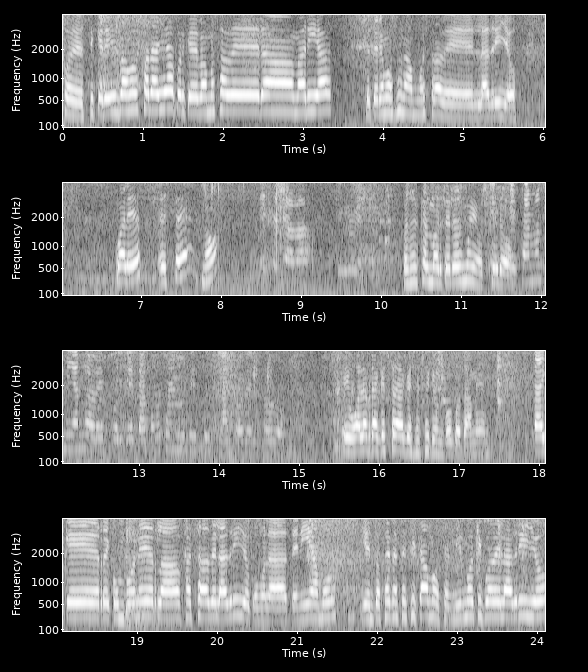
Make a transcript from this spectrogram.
Pues si queréis vamos para allá porque vamos a ver a María que tenemos una muestra del ladrillo. ¿Cuál es? ¿Este? ¿No? Este de abajo, yo creo que sí. Pues es que el mortero es muy oscuro. Estamos mirando a ver porque tampoco sabemos si esto es blanco del todo. Igual habrá que esperar a que se seque un poco también. Hay que recomponer la fachada de ladrillo como la teníamos y entonces necesitamos el mismo tipo de ladrillo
